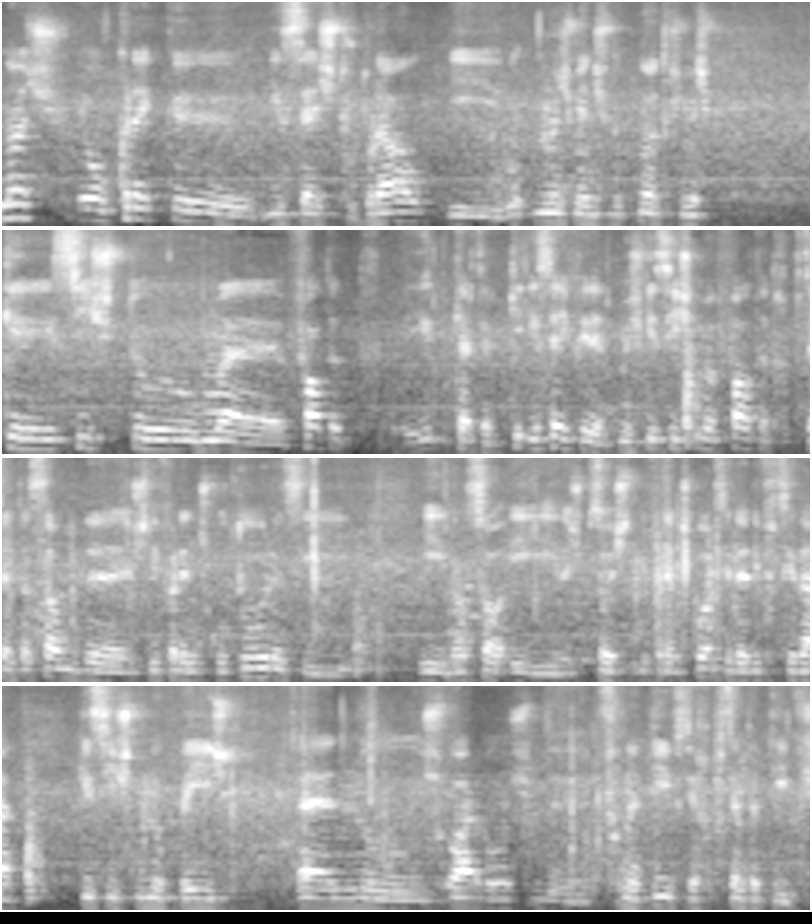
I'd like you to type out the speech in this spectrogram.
nós, eu creio que isso é estrutural e uns menos do que noutros, mas que existe uma falta de, quer dizer, que isso é evidente, mas que existe uma falta de representação das diferentes culturas e, e não só e das pessoas de diferentes cores e da diversidade que existe no país uh, nos órgãos de, formativos e representativos.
